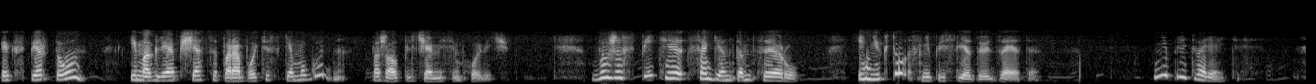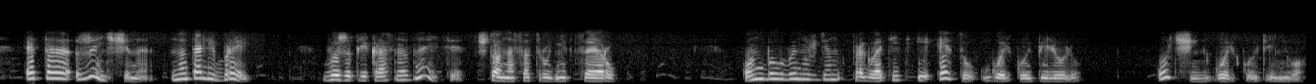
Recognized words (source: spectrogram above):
эксперт ООН и могли общаться по работе с кем угодно, пожал плечами Семхович. Вы же спите с агентом ЦРУ, и никто вас не преследует за это. Не притворяйтесь. Это женщина, Натали Брей. Вы же прекрасно знаете, что она сотрудник ЦРУ. Он был вынужден проглотить и эту горькую пилюлю очень горькую для него.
